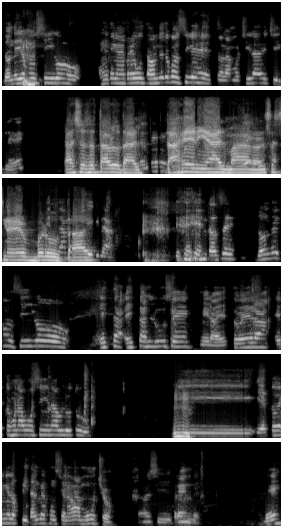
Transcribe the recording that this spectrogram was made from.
Donde yo consigo, hay gente que me pregunta, ¿dónde tú consigues esto? La mochila de chicle, ¿ves? Ah, eso, está brutal. Está genial, mano. Eso sí es brutal. Entonces, ¿dónde consigo esta, estas luces? Mira, esto era, esto es una bocina Bluetooth y, esto en el hospital me funcionaba mucho. A ver si prende. ¿Ves?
